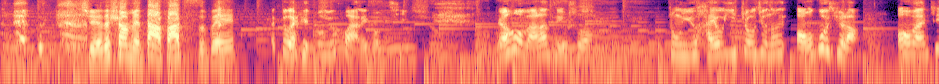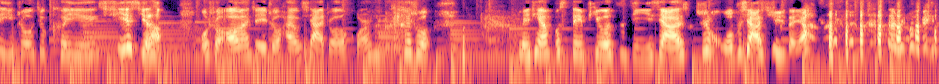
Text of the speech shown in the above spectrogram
觉得上面大发慈悲，对，终于缓了一口气。然后完了，他就说，终于还有一周就能熬过去了，熬完这一周就可以歇息了。我说熬完这一周还有下周的活儿。他说，每天不 CPU 自己一下是活不下去的呀。他说每天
